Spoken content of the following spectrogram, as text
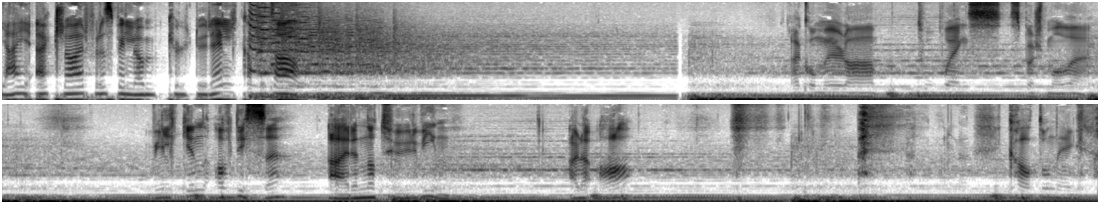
Jeg er klar for å spille om kulturell kapital. Her kommer da topoengsspørsmålet. Hvilken av disse er en naturvin? Er det A? Cato Negra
